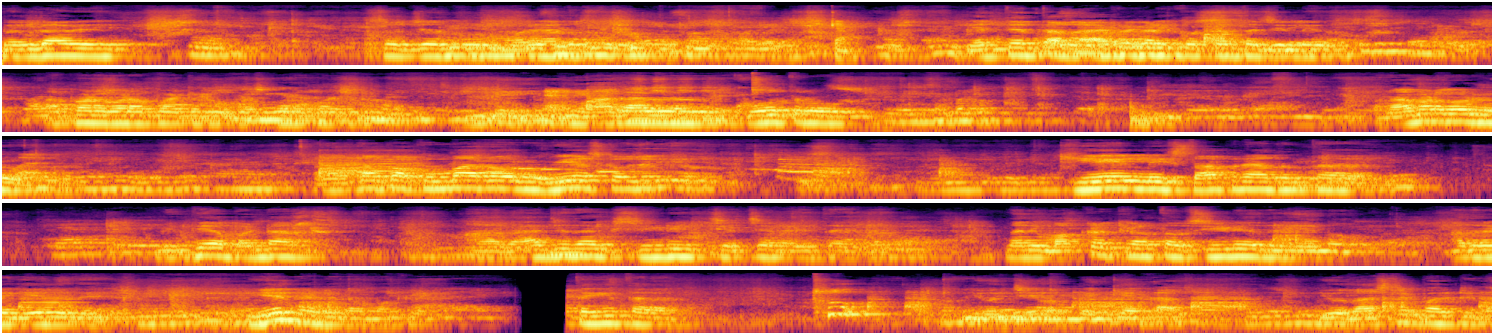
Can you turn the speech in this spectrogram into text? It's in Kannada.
ಬೆಳಗಾವಿ ಸಜ್ಜರು ಮರ್ಯಾದಸ್ಥರು ಎಂತೆಂಥ ಲ್ಯಾಟ್ರಿಗಳಿಗೆ ಕೊಟ್ಟಂಥ ಜಿಲ್ಲೆ ಅಪ್ಪಣಗೌಡ ಪಾಟೀಲು, ಬಸವಣ್ಣ ಪಾಟೀಲು, ಮಾಗಾವಿ, ಕೋತರು. ರಾಮಣಗೌಡರು ರತ್ನಪ್ಪ ಕುಂಬಾರ್ ಅವರು ವಿ ಎಸ್ ಕೌಜಲ್ ಕೆ ಸ್ಥಾಪನೆ ಆದಂಥ ವಿದ್ಯಾ ಭಂಡಾರ. ಆ ರಾಜ್ಯದಾಗ ಸಿ ಡಿ ಚರ್ಚೆ ನಡೀತಾ ಇದೆ. ನನಗೆ ಮಕ್ಕಳು ಕೇಳ್ತಾವೆ ಸಿ ಡಿ ಅಂದ್ರೆ ಏನು? ಅದ್ರಾಗ ಏನಿದೆ? ಏನು ಹೇಳಿ ನಾವು ಮಕ್ಕಳಿಗೆ ತೆಗಿತಾರ. ಥು, ಇವ್ರ ಜೀವ ಬೆಂಕಿ ಅಂತ. ಇವ್ರು ರಾಷ್ಟ್ರೀಯ ಪಾರ್ಟಿನ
